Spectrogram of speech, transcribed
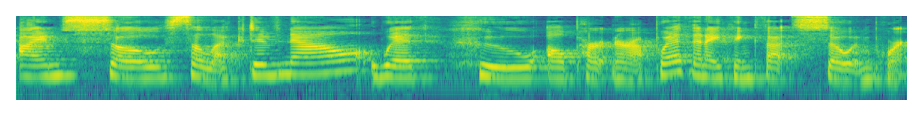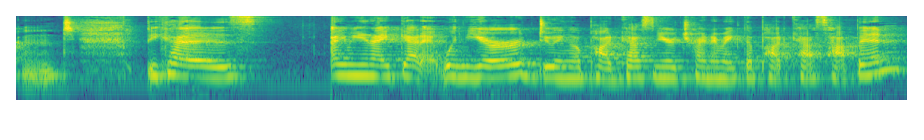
i'm so selective now with who i'll partner up with and i think that's so important because I mean, I get it. When you're doing a podcast and you're trying to make the podcast happen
